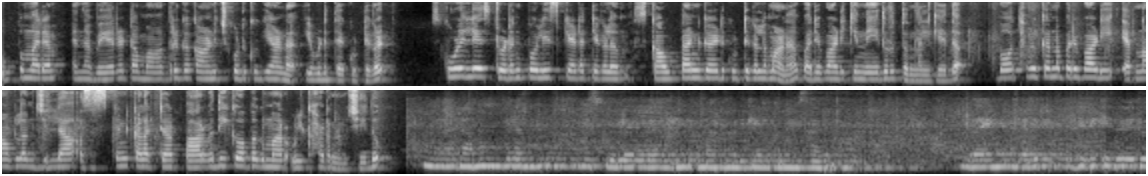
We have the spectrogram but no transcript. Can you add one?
ഒപ്പുമരം എന്ന വേറിട്ട മാതൃക കാണിച്ചു കൊടുക്കുകയാണ് ഇവിടുത്തെ കുട്ടികൾ. സ്കൂളിലെ സ്റ്റുഡന്റ് പോലീസ് കേഡറ്റുകളും സ്കൗട്ട് ആൻഡ് ഗൈഡ് കുട്ടികളുമാണ് പരിപാടിക്ക് നേതൃത്വം നൽകിയത്. ബോധവൽക്കരണ പരിപാടി എറണാകുളം ജില്ലാ അസിസ്റ്റന്റ് കളക്ടർ പാർവതി ഗോപകുമാർ ഉദ്ഘാടനം ചെയ്തു. ഇവിടെ ഇങ്ങനെ ലഹരി ലഹരിക്കെതിരെ ഒരു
